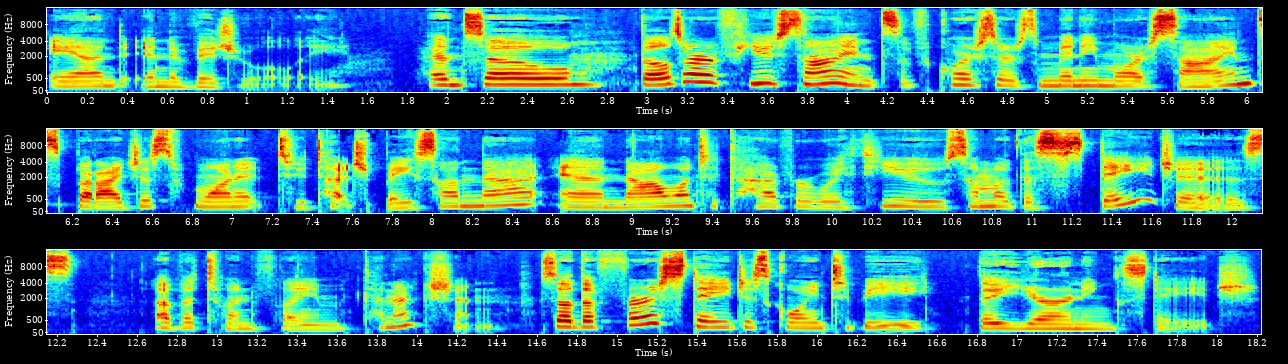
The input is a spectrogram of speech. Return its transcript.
and individually. And so those are a few signs. Of course, there's many more signs, but I just wanted to touch base on that. And now I want to cover with you some of the stages of a twin flame connection. So the first stage is going to be the yearning stage.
